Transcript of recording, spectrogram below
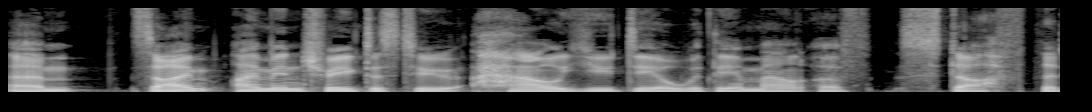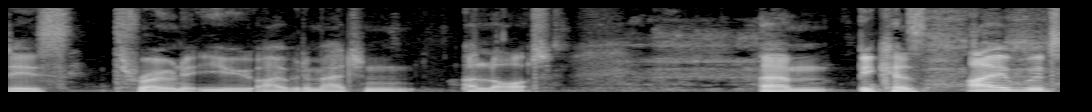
Um, so I'm I'm intrigued as to how you deal with the amount of stuff that is thrown at you. I would imagine a lot, um, because I would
